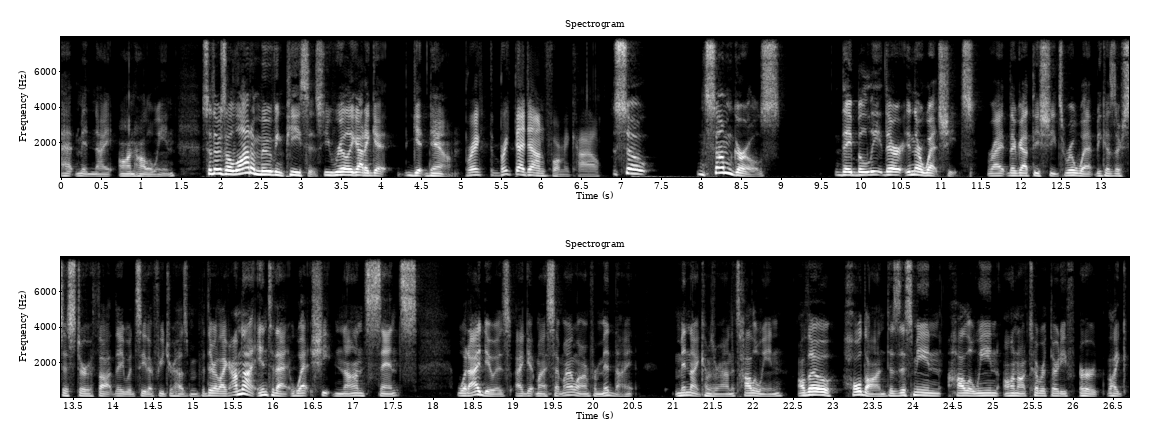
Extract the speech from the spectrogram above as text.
at midnight on Halloween. So there's a lot of moving pieces. You really got to get get down. break break that down for me, Kyle. So some girls they believe they're in their wet sheets, right? They've got these sheets real wet because their sister thought they would see their future husband, but they're like, I'm not into that wet sheet nonsense. What I do is I get my set my alarm for midnight. Midnight comes around, it's Halloween. Although, hold on, does this mean Halloween on October 30 or like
